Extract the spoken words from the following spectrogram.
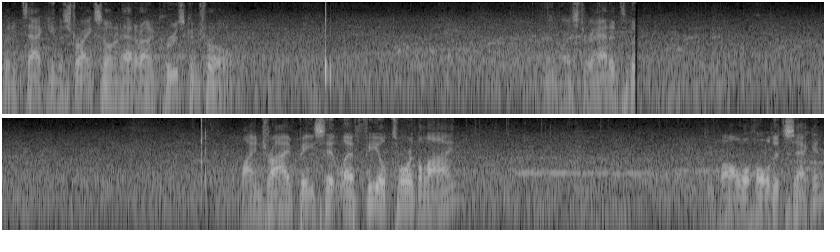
been attacking the strike zone and had it on cruise control. And then Lester added to the line drive, base hit left field toward the line. Duvall will hold it second.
